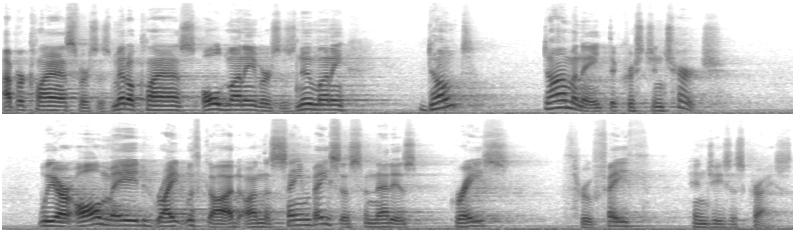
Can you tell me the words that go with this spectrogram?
upper class versus middle class, old money versus new money don't dominate the Christian church. We are all made right with God on the same basis, and that is grace through faith in Jesus Christ.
